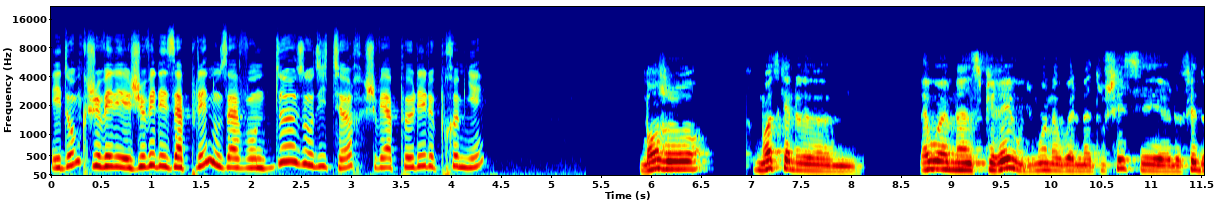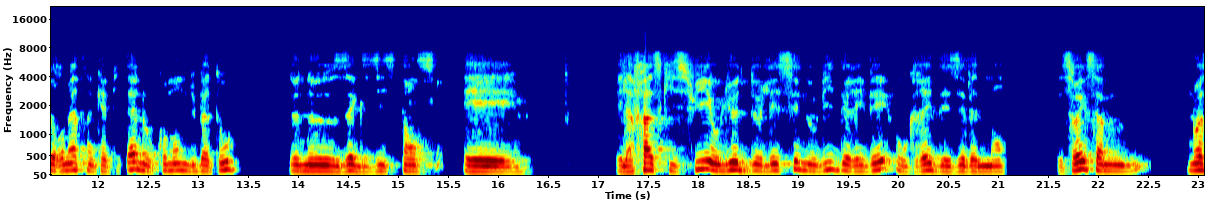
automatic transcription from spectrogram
Et donc, je vais, les, je vais les appeler. Nous avons deux auditeurs. Je vais appeler le premier. Bonjour. Moi, ce qu'elle, euh, là où elle m'a inspiré, ou du moins là où elle m'a touché, c'est le fait de remettre un capitaine aux commandes du bateau de nos existences. Et, et la phrase qui suit, au lieu de laisser nos vies dériver au gré des événements. Et c'est vrai que ça me, moi,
